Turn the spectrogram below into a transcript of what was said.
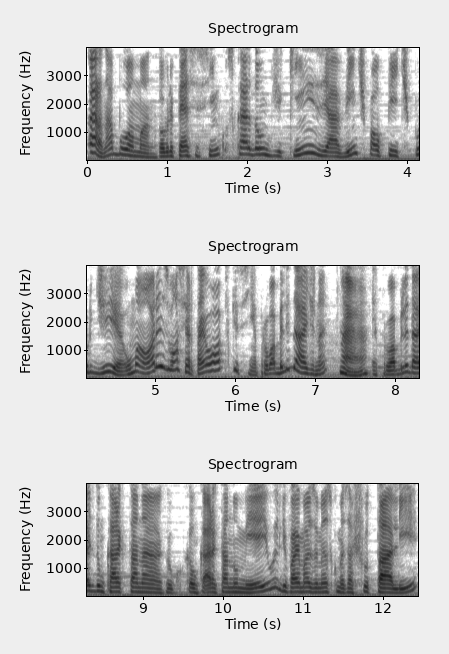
Cara, na boa, mano. Sobre PS5, os caras dão de 15 a 20 palpites por dia. Uma hora eles vão acertar, é óbvio que sim. É probabilidade, né? É. É probabilidade de um cara que tá na. Um cara que tá no meio, ele vai mais ou menos começar a chutar ali.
